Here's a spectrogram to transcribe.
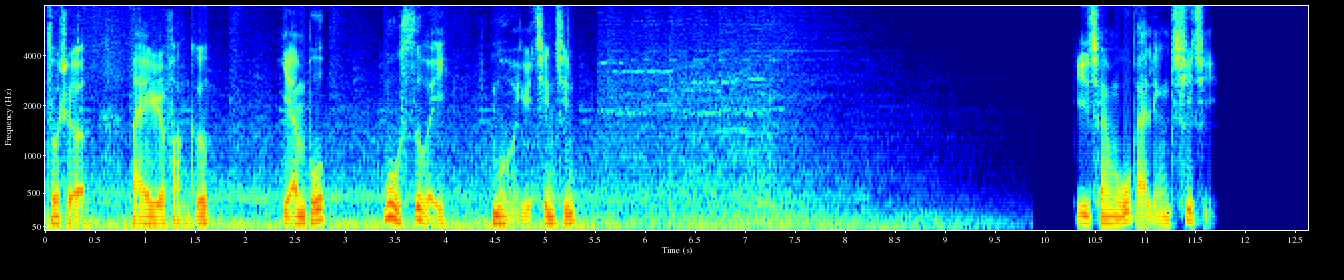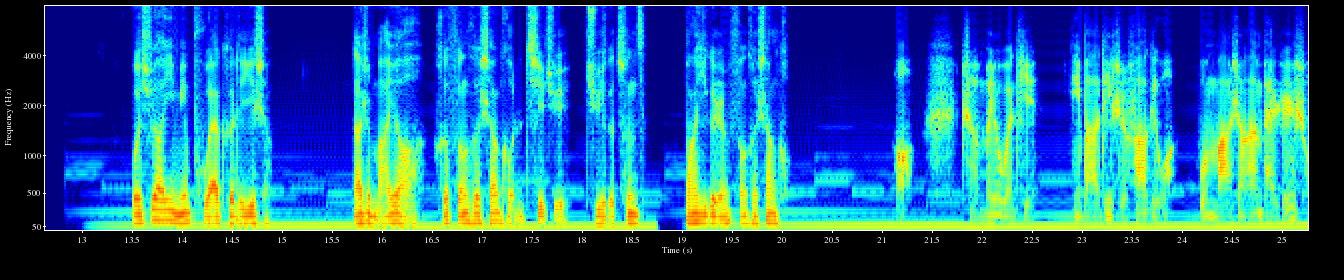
作者：白日放歌，演播：穆思维、墨玉金金。一千五百零七集。我需要一名普外科的医生，拿着麻药和缝合伤口的器具去一个村子，帮一个人缝合伤口。哦，这没有问题，你把地址发给我，我马上安排人手。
